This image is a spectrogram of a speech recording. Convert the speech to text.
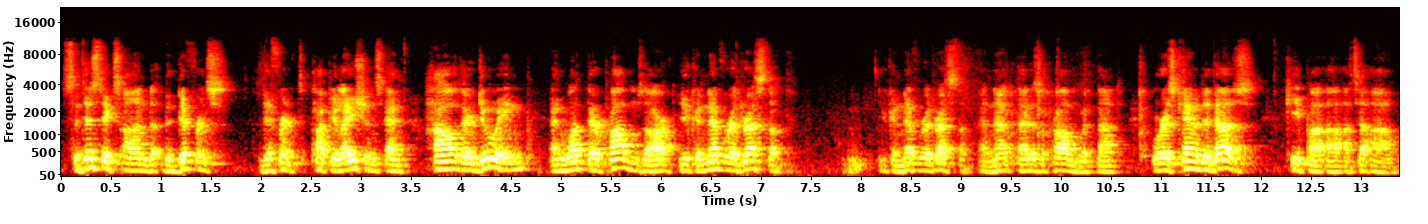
statistics on the, the difference different populations and how they're doing and what their problems are, you can never address them. You can never address them, and that, that is a problem with not. Whereas Canada does keep a, a, a,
